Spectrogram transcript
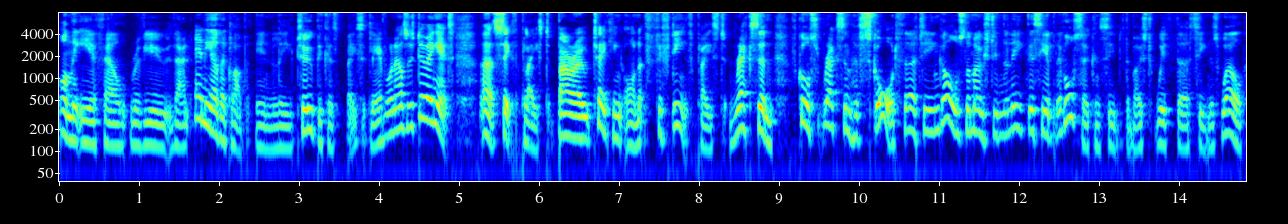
on the EFL review than any other club in League Two, because basically everyone else is doing it. Uh, sixth placed Barrow taking on 15th placed Wrexham. Of course, Wrexham have scored 13 goals, the most in the league this year, but they've also conceded the most with 13 as well.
